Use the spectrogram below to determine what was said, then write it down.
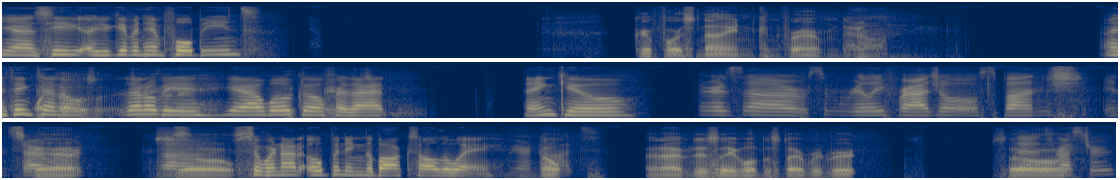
Yeah, is he, are you giving him full beans? Grip Force 9 confirmed. I think that'll, that'll be, yeah, we'll go for that. Thank you. There's uh, some really fragile sponge in starboard. Uh, So, So we're not opening the box all the way. we are Nope. not. and I've disabled the starboard vert. The So thrusters?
